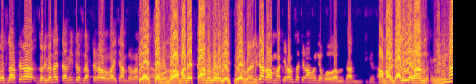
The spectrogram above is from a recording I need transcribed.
দশ লাখ টাকা জরিমানা আমি দশ লাখ টাকা বাবা এটা আমরা আচ্ছা শুনো আমার এক কামও করে আইতে পারবা নি। কিটা কাম মাটি কাম সাটি কাম হইলে কো আমি স্যার ঠিক আছে। আমার গাড়ি এখন মিল- না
